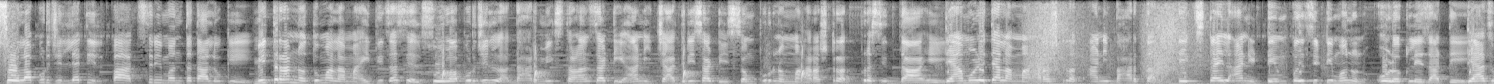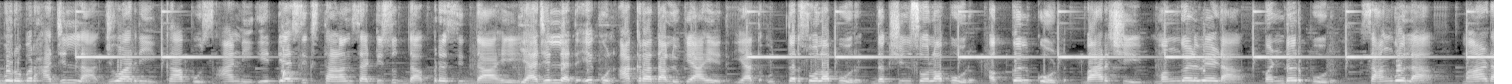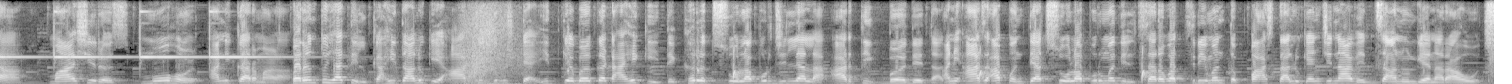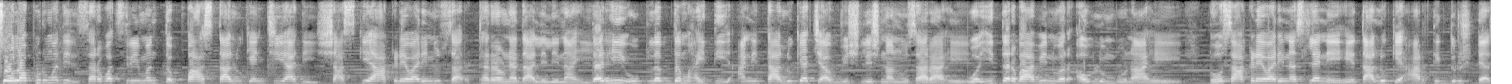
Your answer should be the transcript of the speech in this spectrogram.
सोलापूर जिल्ह्यातील पाच श्रीमंत तालुके. मित्रांनो तुम्हाला माहितीच असेल सोलापूर जिल्हा धार्मिक स्थळांसाठी आणि चादरीसाठी संपूर्ण महाराष्ट्रात प्रसिद्ध आहे. त्यामुळे त्याला महाराष्ट्रात आणि भारतात टेक्सटाईल आणि टेम्पल सिटी म्हणून ओळखले जाते. त्याचबरोबर हा जिल्हा ज्वारी कापूस आणि ऐतिहासिक स्थळांसाठी सुद्धा प्रसिद्ध आहे. या जिल्ह्यात एकूण अकरा तालुके आहेत. यात उत्तर सोलापूर दक्षिण सोलापूर अक्कलकोट बार्शी मंगळवेढा पंढरपूर सांगोला 马达。माळशिरस मोहोळ आणि करमाळा. परंतु ह्यातील काही तालुके आर्थिकदृष्ट्या इतके बळकट आहे की ते खरंच सोलापूर जिल्ह्याला आर्थिक बळ देतात. आणि आज आपण त्यात सोलापूर मधील सर्वात श्रीमंत पाच तालुक्यांची नावे जाणून घेणार आहोत. सोलापूर मधील सर्वात श्रीमंत पाच तालुक्यांची यादी शासकीय आकडेवारीनुसार ठरवण्यात आलेली नाही. तर ही उपलब्ध माहिती आणि तालुक्याच्या विश्लेषणानुसार आहे व इतर बाबींवर अवलंबून आहे. ठोस आकडेवारी नसल्याने हे तालुके आर्थिक दृष्ट्या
